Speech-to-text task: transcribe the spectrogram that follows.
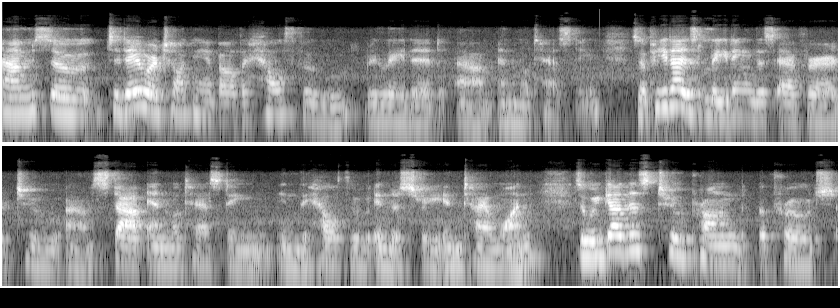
Um, so today we're talking about the health food related um, animal testing. So PETA is leading this effort to um, stop animal testing in the health food industry in Taiwan. So we got this two-pronged approach.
